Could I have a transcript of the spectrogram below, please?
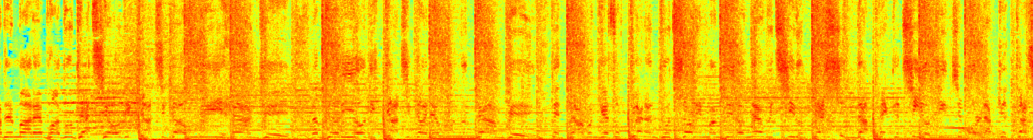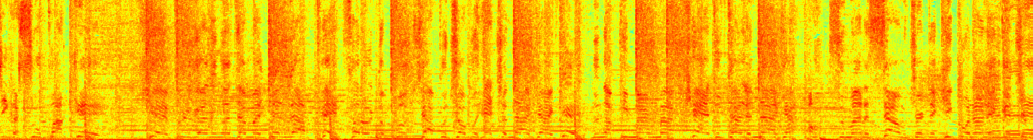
다들 말해봐도 대체 어디까지가 우리 한계? 남들이 어디까지 가냐 묻는 단계 대답은 계속되는 도처리 만들어 내 위치로 대신 답해 끝이 어딘지 몰라 끝까지 갈 수밖에. yeah, 불가능하단 말들 앞에 서로를 더 붙잡고 전부 헤쳐나가게. 눈앞이 막막해도 달려나가. 어, 수많은 싸움 절대 기권하는 끝을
